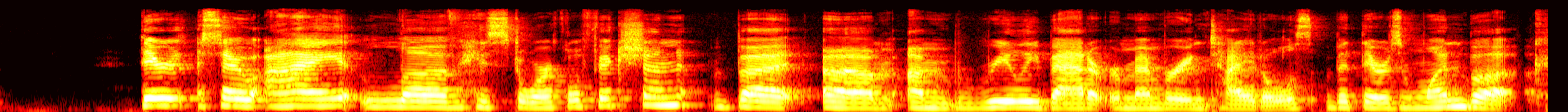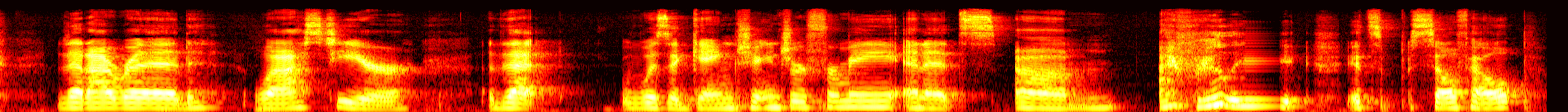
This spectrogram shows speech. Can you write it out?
There, so I love historical fiction, but um, I'm really bad at remembering titles. But there's one book that I read last year that was a game changer for me, and it's um, I really it's self help,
